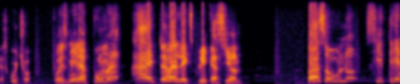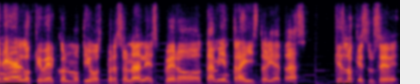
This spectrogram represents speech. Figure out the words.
te escucho. Pues mira, Puma, ahí te va la explicación. Paso uno sí tiene algo que ver con motivos personales, pero también trae historia detrás. ¿qué es lo que sucede?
